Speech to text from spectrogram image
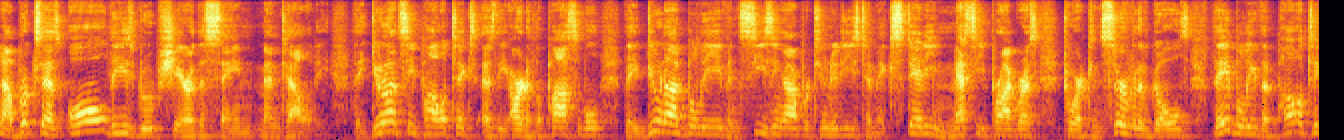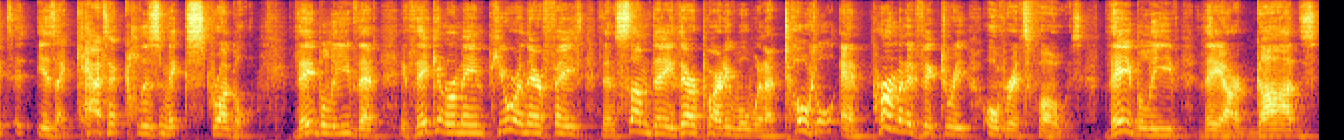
Now, Brooks says all these groups share the same mentality. They do not see politics as the art of the possible. They do not believe in seizing opportunities to make steady, messy progress toward conservative goals. They believe that politics is a cataclysmic struggle. They believe that if they can remain pure in their faith, then someday their party will win a total and permanent victory over its foes. They believe they are gods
